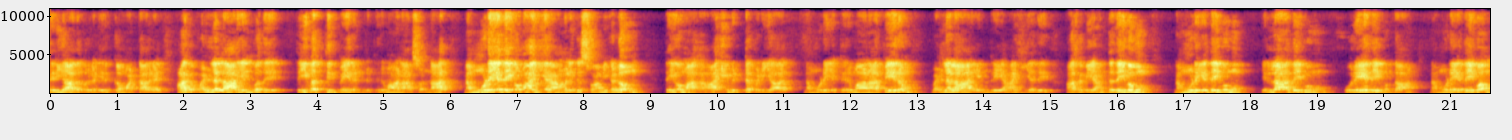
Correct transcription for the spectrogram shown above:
தெரியாதவர்கள் இருக்க மாட்டார்கள். ஆக வள்ளலார் என்பது தெய்வத்தின் பெயர் என்று பெருமானார் சொன்னார். நம்முடைய தெய்வமாகிய ராமலிங்க சுவாமிகளும் தெய்வமாக ஆகிவிட்டபடியால் நம்முடைய பெருமானார் பேரும் வள்ளலார் என்றே ஆகியது. ஆகவே அந்த தெய்வமும் நம்முடைய தெய்வமும் எல்லா தெய்வமும் ஒரே தெய்வம்தான். நம்முடைய தெய்வம்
